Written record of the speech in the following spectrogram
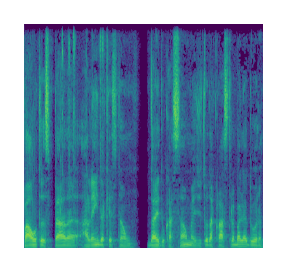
pautas para além da questão da educação, mas de toda a classe trabalhadora.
